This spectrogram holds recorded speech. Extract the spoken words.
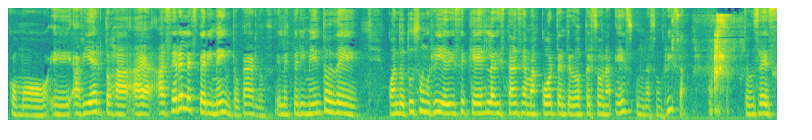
como eh, abiertos a, hacer el experimento, Carlos, el experimento de cuando tú sonríes, dice que es la distancia más corta entre dos personas, es una sonrisa. Entonces,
